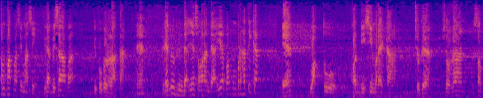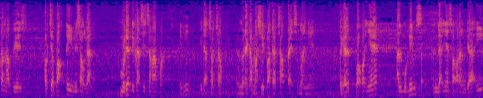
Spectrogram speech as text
Tempat masing-masing. Tidak bisa apa? Dipukul rata. Ya. Begitu hendaknya seorang dai apa memperhatikan ya waktu kondisi mereka juga. Misalkan, misalkan habis kerja bakti misalkan, kemudian dikasih ceramah, ini tidak cocok. Mereka masih pada capek semuanya. Pokoknya al-muhim hendaknya seorang dai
